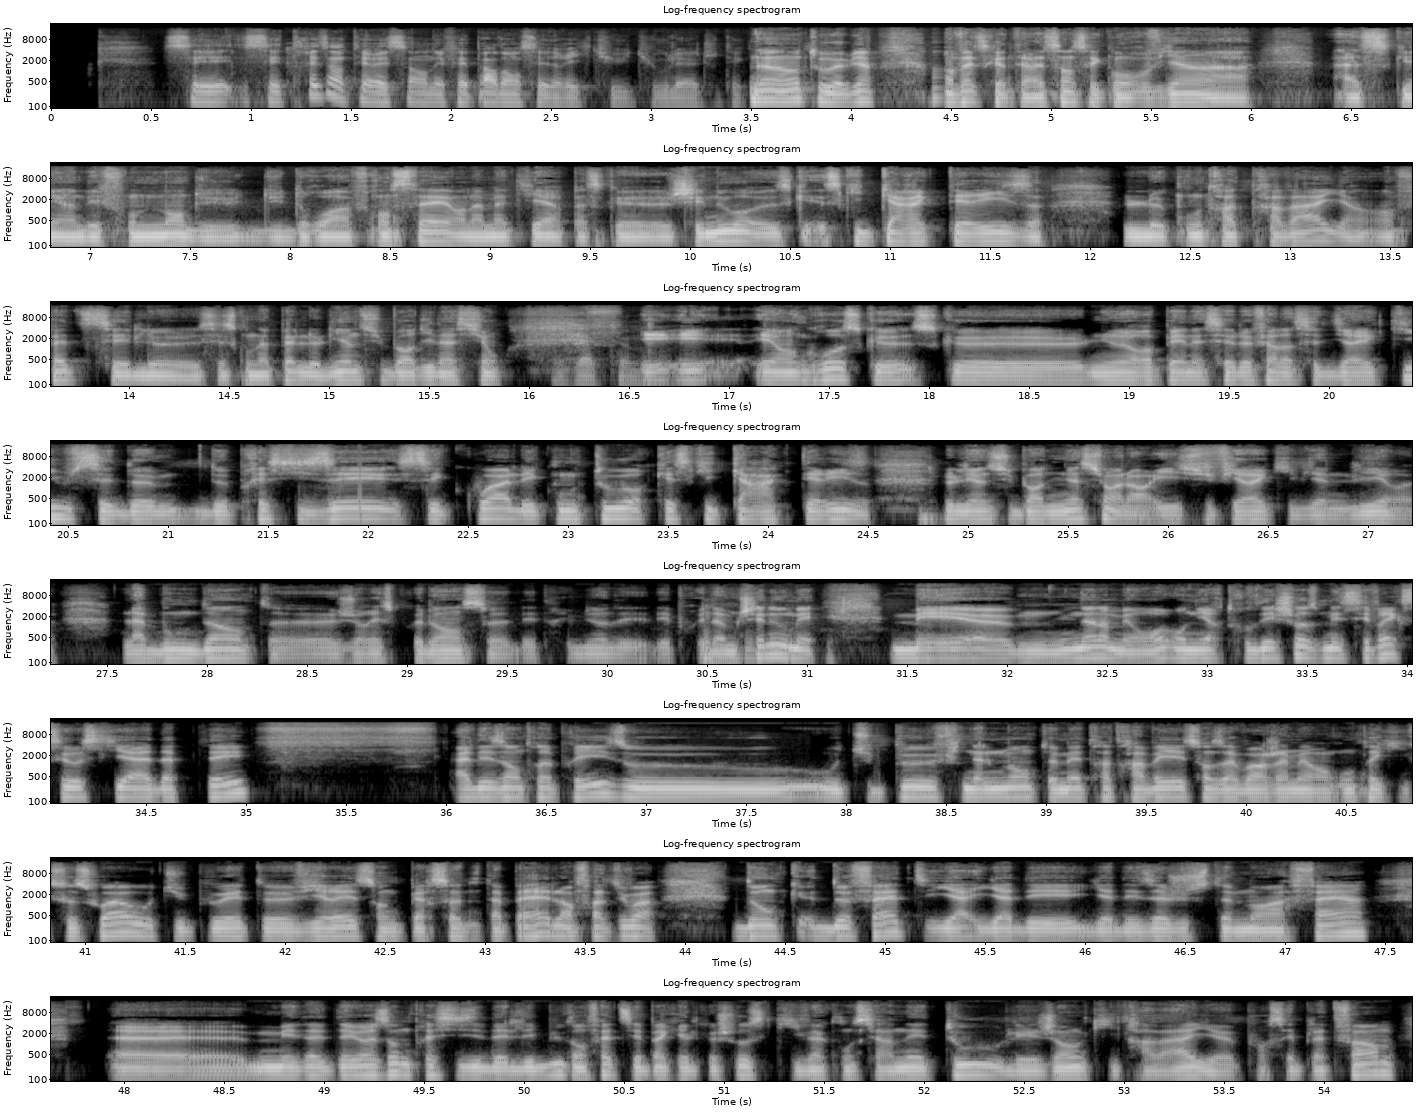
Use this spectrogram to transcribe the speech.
C'est très intéressant, en effet. Pardon, Cédric, tu, tu voulais ajouter Non, non, tout va bien. En fait, ce qui est intéressant, c'est qu'on revient à, à ce qui est un des fondements du, du, droit français en la matière, parce que chez nous, ce qui, ce qui caractérise le contrat de travail, en fait, c'est ce qu'on appelle le lien de subordination. Exactement. Et, et, et, en gros, ce que ce que l'Union européenne essaie de faire dans cette directive, c'est de, de préciser c'est quoi les contours, qu'est-ce qui caractérise le lien de subordination. Alors, il suffirait qu'ils viennent lire l'abondante euh, jurisprudence des tribunaux des, des prud'hommes chez nous, mais mais euh, non non mais on, y retrouve des choses. Mais c'est vrai que c'est aussi adapté à des entreprises où, où tu peux finalement te mettre à travailler sans avoir jamais rencontré qui que ce soit, où tu peux être viré sans que personne t'appelle. Enfin, tu vois. Donc, de fait, il y a, y, a des, y a des ajustements à faire. Euh, mais tu as eu raison de préciser dès le début qu'en fait, c'est pas quelque chose qui va concerner tous les gens qui travaillent pour ces plateformes,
